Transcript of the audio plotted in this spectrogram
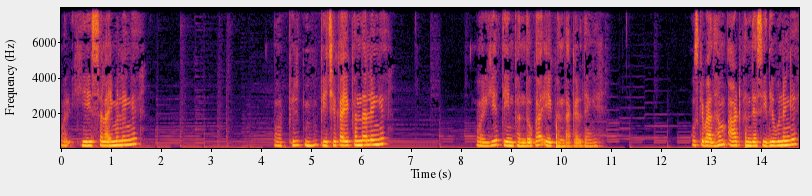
और ये इस सिलाई में लेंगे और फिर पीछे का एक फंदा लेंगे और ये तीन फंदों का एक फंदा कर देंगे। उसके बाद हम आठ फंदे सीधे बुनेंगे।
